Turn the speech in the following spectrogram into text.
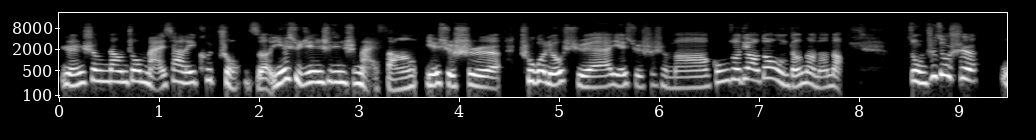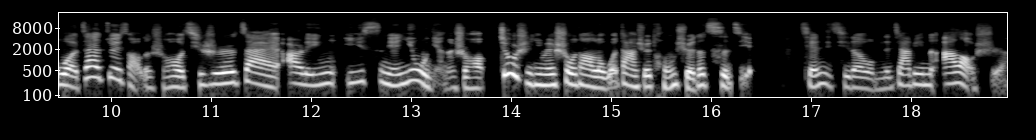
人生当中埋下了一颗种子。也许这件事情是买房，也许是出国留学，也许是什么工作调动等等等等。总之就是。我在最早的时候，其实，在二零一四年、一五年的时候，就是因为受到了我大学同学的刺激。前几期的我们的嘉宾的阿老师，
